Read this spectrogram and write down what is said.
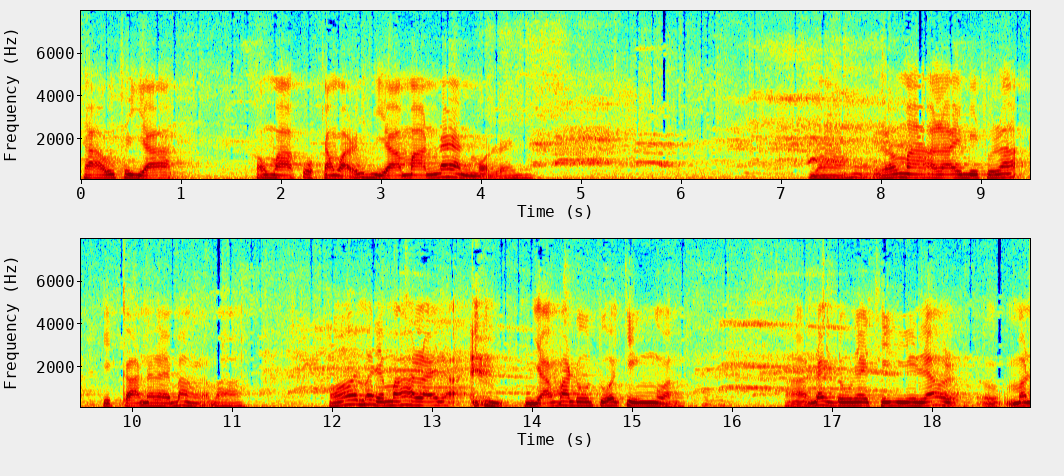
ชาววิทยา เขามาพวกจังหวัดวิทยามาแน่นหมดเลยมาแล้วมาอะไรมีธุระกิจการอะไรบ้างแล้วมาโอ้ยไม่ได้มาอะไรละอยากมาดูตัวจริงว่ะได้ดูในทีวีแล้วมัน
